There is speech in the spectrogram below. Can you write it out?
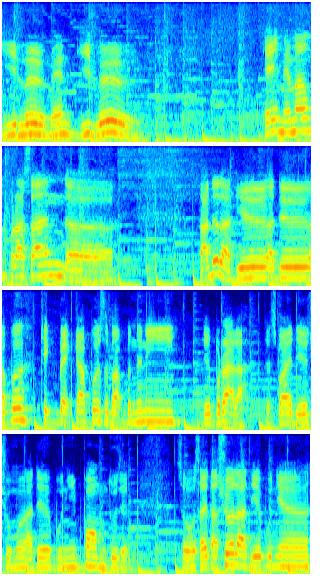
gila, man, gila. Okay, memang perasaan uh, tak adalah dia ada apa kickback ke apa sebab benda ni dia berat lah that's why dia cuma ada bunyi pom tu je so saya tak sure lah dia punya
